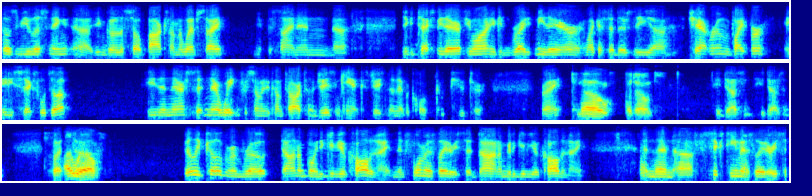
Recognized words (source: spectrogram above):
those of you listening, uh, you can go to the soapbox on the website. You have to sign in. Uh, you can text me there if you want. You can write me there. Like I said, there's the uh, chat room, Viper86. What's up? He's in there, sitting there, waiting for somebody to come talk to him. Jason can't because Jason doesn't have a co- computer, right? No, I don't. He doesn't. He doesn't. But I will. Uh, Billy Pilgrim wrote, Don, I'm going to give you a call tonight. And then four minutes later, he said, Don, I'm going to give you a call tonight. And then uh, 16 minutes later, he said,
